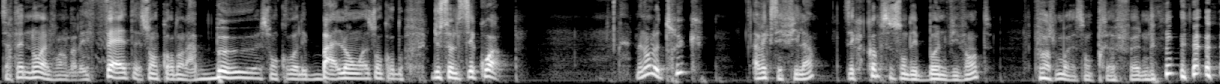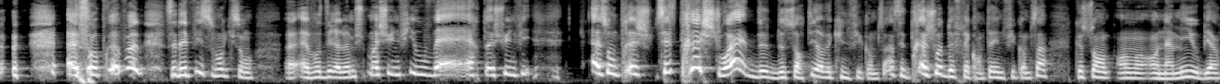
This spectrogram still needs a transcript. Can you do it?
Certaines, non, elles vont dans les fêtes, elles sont encore dans la bœuf, elles sont encore dans les ballons, elles sont encore dans Dieu seul sait quoi. Maintenant, le truc avec ces filles-là, c'est que comme ce sont des bonnes vivantes, franchement, elles sont très fun. elles sont très fun. C'est des filles souvent qui sont. Euh, elles vont se dire elles-mêmes Moi, je suis une fille ouverte, je suis une fille. Elles sont très. C'est très chouette de, sortir avec une fille comme ça. C'est très chouette de fréquenter une fille comme ça, que ce soit en, en, ami ou bien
